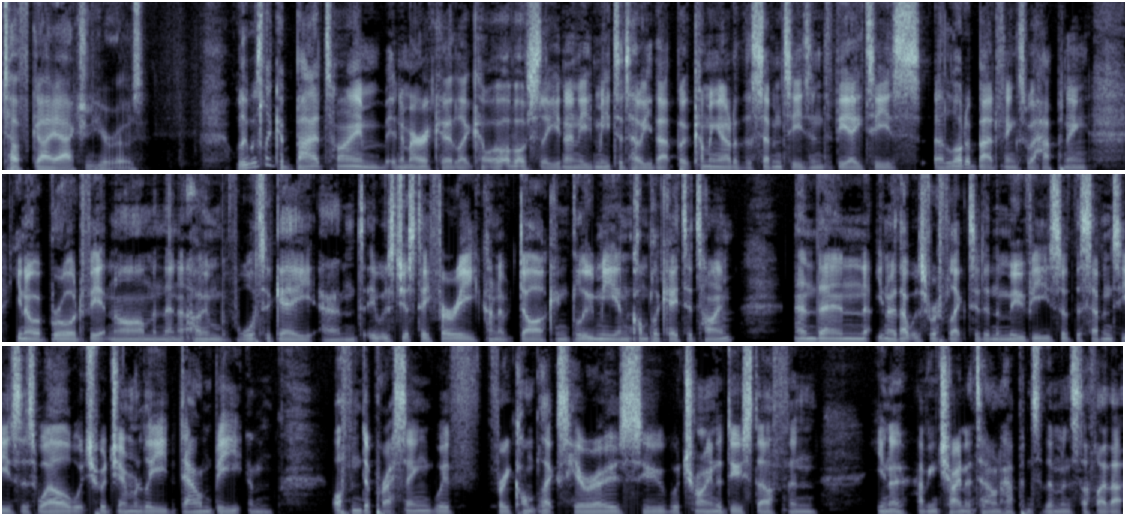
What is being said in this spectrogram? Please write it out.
tough guy action heroes. Well, it was like a bad time in America. Like, obviously, you don't need me to tell you that, but coming out of the 70s into the 80s, a lot of bad things were happening, you know, abroad, Vietnam, and then at home with Watergate. And it was just a very kind of dark and gloomy and complicated time. And then, you know, that was reflected in the movies of the 70s as well, which were generally downbeat and often depressing with very complex heroes who were trying to do stuff and you know, having Chinatown happen to them and stuff like that.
